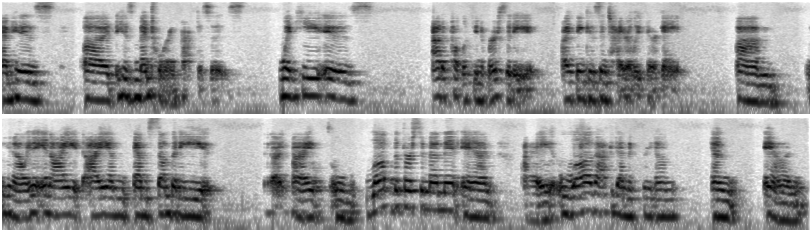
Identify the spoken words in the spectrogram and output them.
and his uh, his mentoring practices when he is at a public university, I think is entirely fair game. Um, you know, and, and, I I am am somebody I, I love the First Amendment and I love academic freedom and and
